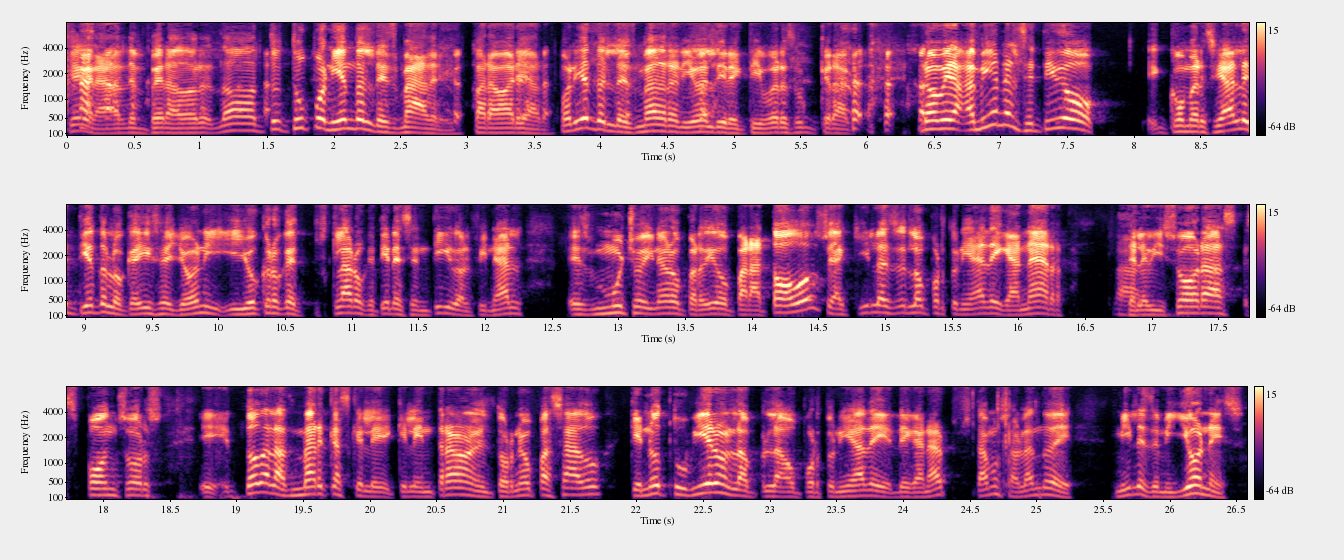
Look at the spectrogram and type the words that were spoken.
Qué grande, emperador. No, tú, tú poniendo el desmadre, para variar. Poniendo el desmadre a nivel directivo, eres un crack. No, mira, a mí en el sentido eh, comercial entiendo lo que dice John y, yo creo que, pues, claro que tiene sentido. Al final es mucho dinero perdido para todos y aquí es la oportunidad de ganar. Televisoras, sponsors, eh, todas las marcas que le, que le entraron en el torneo pasado, que no tuvieron la, la oportunidad de, de ganar, pues, estamos hablando de miles de millones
